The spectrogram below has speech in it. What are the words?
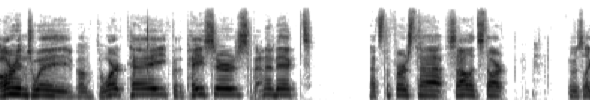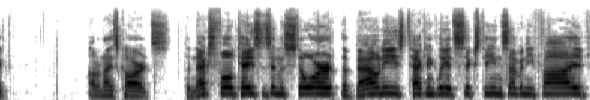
Orange wave of Duarte for the Pacers, Benedict. That's the first half. Solid start. It was like a lot of nice cards. The next full case is in the store. The bounties technically at 1675.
